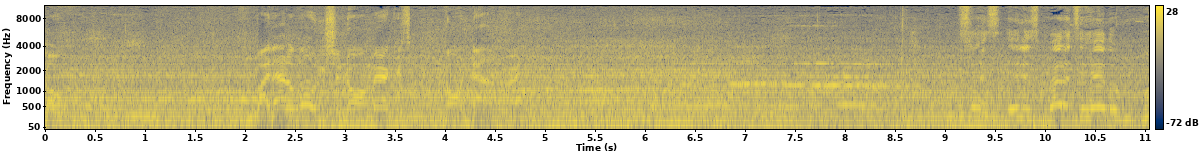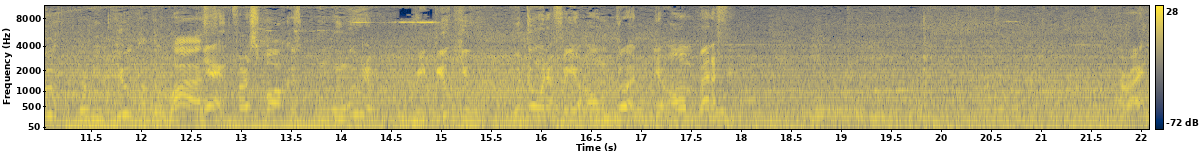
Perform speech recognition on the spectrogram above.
So, by that alone, you should know America's going down, right? Since it is better to hear the rebuke the rebuke of the wise Yeah, first of all, because when we re- rebuke you, we're doing it for your own good, your own benefit. All right?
